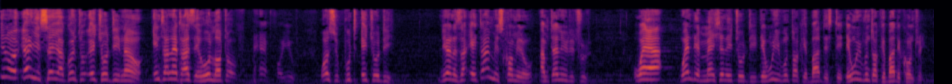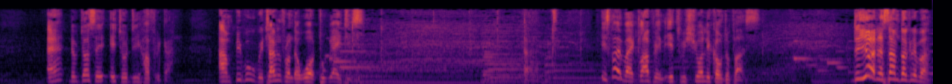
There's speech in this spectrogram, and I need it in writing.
You know, when you say you are going to HOD now, internet has a whole lot of for you. Once you put HOD, do you understand? A time is coming, oh, I'm telling you the truth, where when they mention HOD, they won't even talk about the state, they won't even talk about the country. Eh? They'll just say HOD Africa. And people will be traveling from the world to where it is. It's not by clapping, it will surely come to pass. Do you understand what I'm talking about?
